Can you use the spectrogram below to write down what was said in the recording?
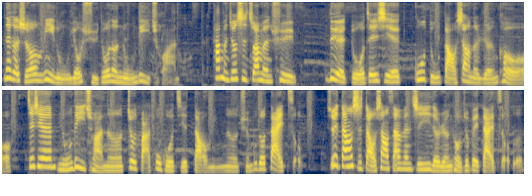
那个时候秘鲁有许多的奴隶船，他们就是专门去掠夺这些孤独岛上的人口哦。这些奴隶船呢，就把复活节岛民呢全部都带走，所以当时岛上三分之一的人口就被带走了。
